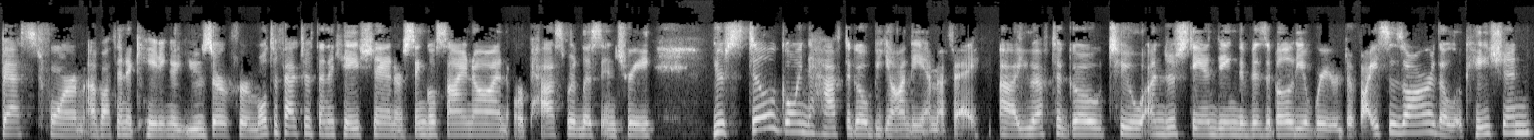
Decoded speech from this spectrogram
best form of authenticating a user for multi factor authentication or single sign on or passwordless entry, you're still going to have to go beyond the MFA. Uh, you have to go to understanding the visibility of where your devices are, the location,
